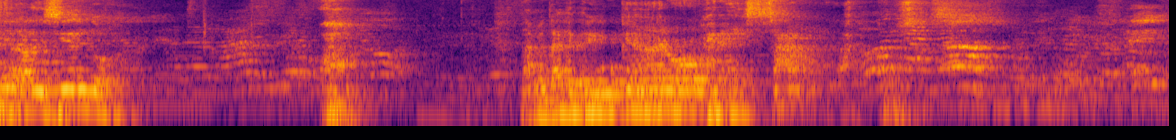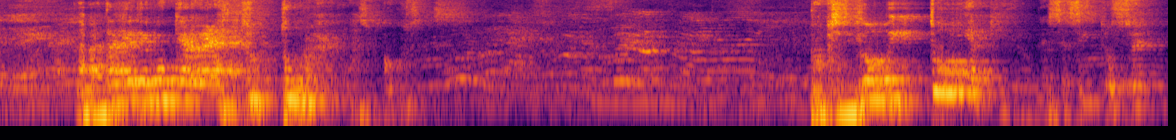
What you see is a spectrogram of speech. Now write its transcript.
Estará diciendo, "Wow, la verdad que tengo que reorganizar las cosas. La verdad que tengo que reestructurar las cosas. Porque si yo victoria quiero, necesito ser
